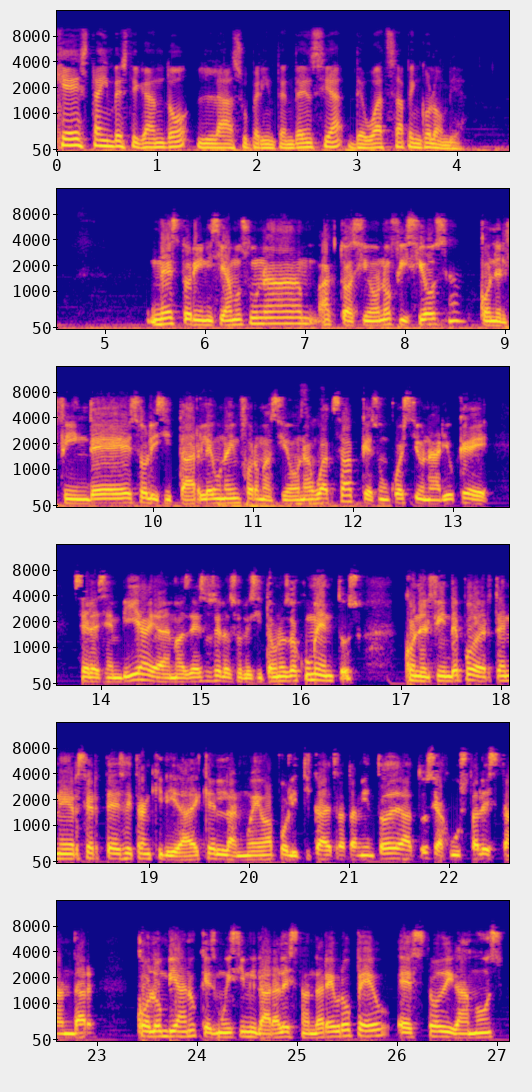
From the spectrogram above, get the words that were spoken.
¿qué está investigando la Superintendencia de WhatsApp en Colombia? Néstor, iniciamos una actuación oficiosa con el fin de solicitarle una información a WhatsApp, que es un cuestionario que se les envía y además de eso se les solicita unos documentos con el fin de poder tener certeza y tranquilidad de que la nueva política de tratamiento de datos se ajusta al estándar colombiano, que es muy similar al estándar europeo. Esto, digamos,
